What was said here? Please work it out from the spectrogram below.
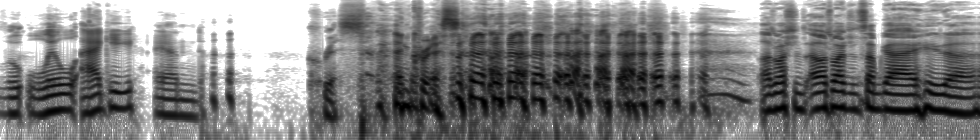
Lil, Lil Aggie and Chris. and Chris. I was watching. I was watching some guy. He uh,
